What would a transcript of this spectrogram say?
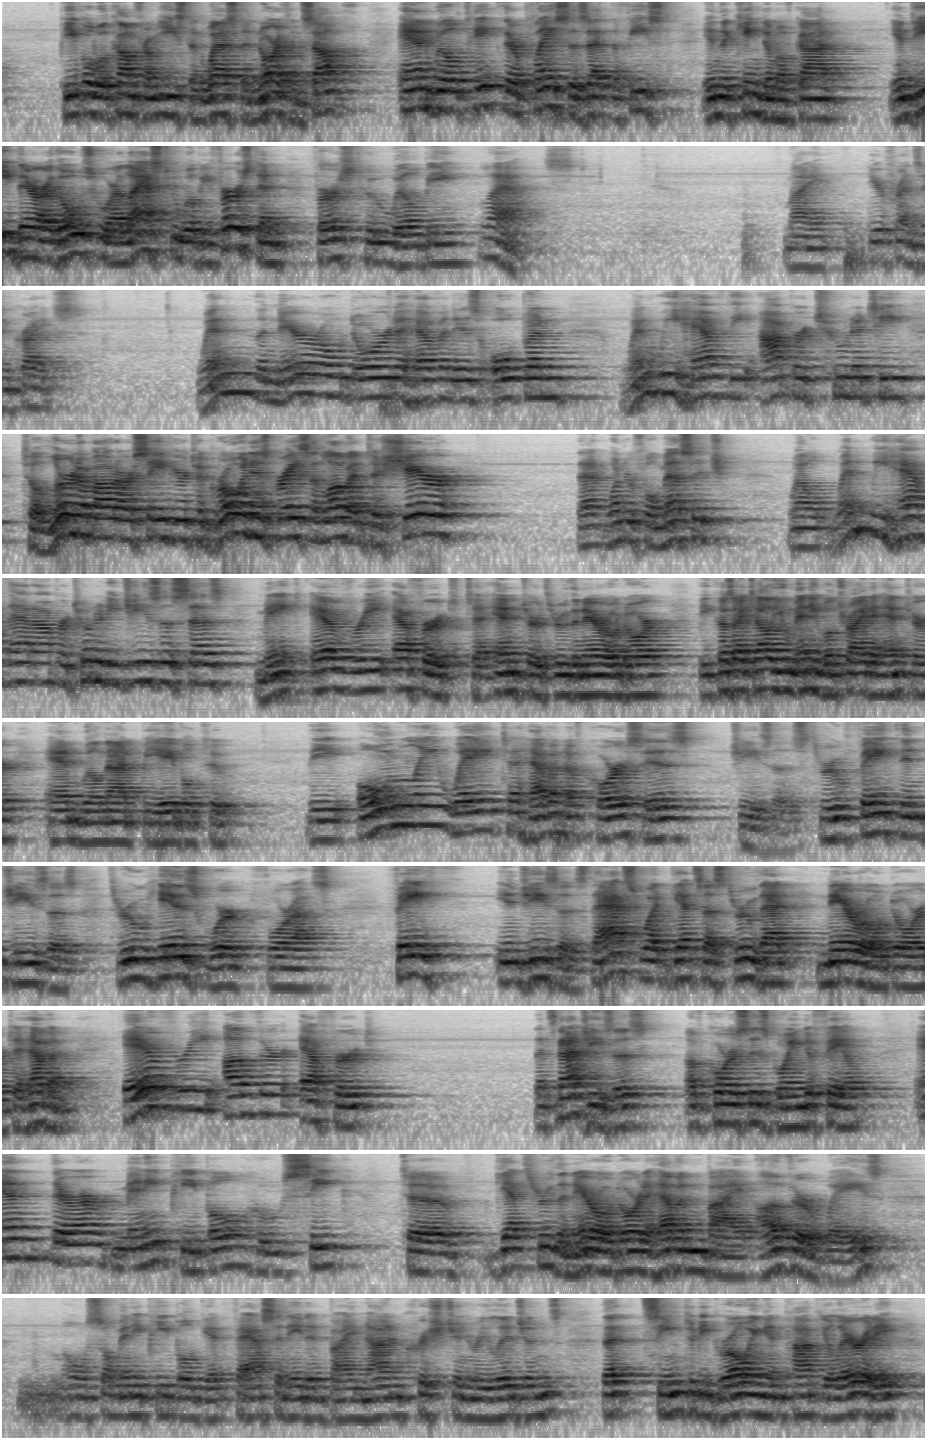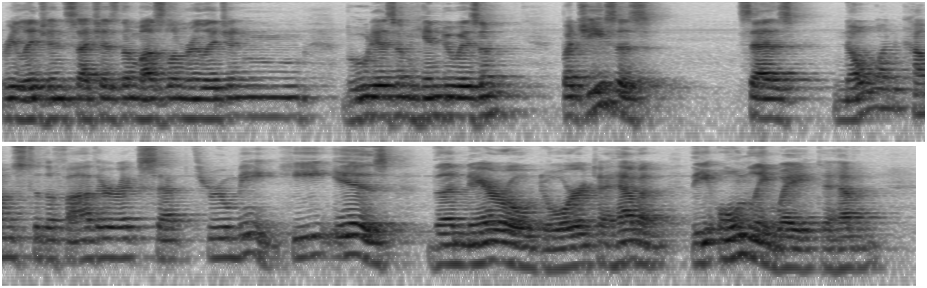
People will come from east and west and north and south, and will take their places at the feast in the kingdom of God. Indeed, there are those who are last who will be first, and first who will be last. My dear friends in Christ, when the narrow door to heaven is open, when we have the opportunity to learn about our Savior, to grow in His grace and love, and to share that wonderful message, well, when we have that opportunity, Jesus says, make every effort to enter through the narrow door, because I tell you, many will try to enter and will not be able to. The only way to heaven, of course, is Jesus, through faith in Jesus, through His work for us. Faith in Jesus, that's what gets us through that narrow door to heaven. Every other effort that's not Jesus, of course, is going to fail. And there are many people who seek to get through the narrow door to heaven by other ways. Oh, so many people get fascinated by non Christian religions that seem to be growing in popularity. Religions such as the Muslim religion, Buddhism, Hinduism. But Jesus says, No one comes to the Father except through me. He is the narrow door to heaven, the only way to heaven.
